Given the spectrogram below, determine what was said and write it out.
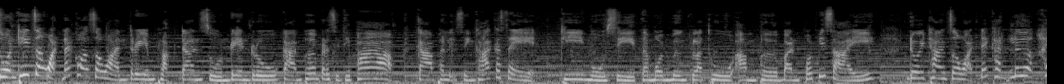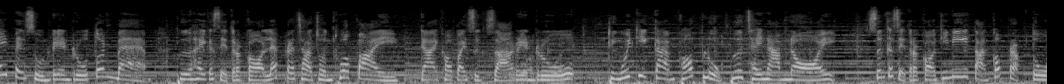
ส่วนที่จังหวัดนครสวรรค์เตรียมผลักดันศูนย์เรียนรู้การเพิ่มประสิทธิภาพ การผลิตสินค้าเกษตร ที่หมู่สีตำบลบึงปลาทูอำเภอบรรพตพิสัย โดยทางจังหวัดได้คัดเลือกให้เป็นศูนย์เรียนรู้ต้นแบบ เพื่อให้เกษตรกรและประชาชนทั่วไป ได้เข้าไปศึกษาเรียนรู้ ถึงวิธีการเพาะปลูกพืชใช้น้ำน้อย ซึ่งเกษตรกรที่นี่ต่างก็ปรับตัว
